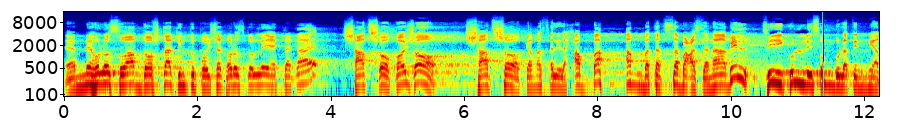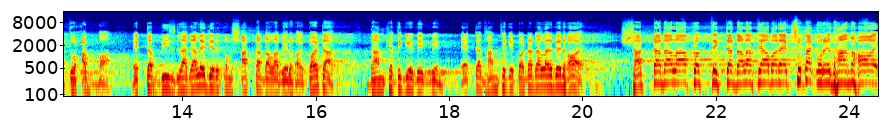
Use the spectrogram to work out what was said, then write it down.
এমনি হলো সোয়াব দশটা, কিন্তু পয়সা খরচ করলে এক টাকায় সাতশো। কয়শো? সাতশো। কামাসালিল হাব্বা একটা বীজ লাগালে যেরকম ষাটটা ডালা বের হয়। কয়টা? ধান খেতে গিয়ে দেখবেন, একটা ধান থেকে কয়টা ডালা বের হয়? ষাটটা ডালা, প্রত্যেকটা ডালাতে আবার একশোটা করে ধান হয়।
